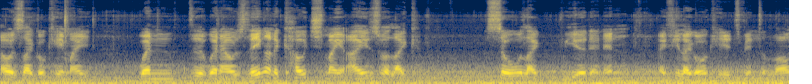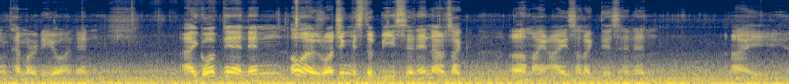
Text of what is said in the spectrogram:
I was like, okay, my when the, when I was laying on the couch, my eyes were like so like weird, and then I feel like okay, it's been a long time already, oh, and then I go up there, and then oh, I was watching Mr. Beast, and then I was like, oh, my eyes are like this, and then I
